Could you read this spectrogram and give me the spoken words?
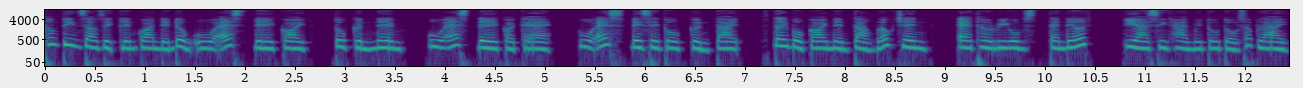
thông tin giao dịch liên quan đến đồng USD Coin, token name, USD Coin Care, USDC token tại, stablecoin nền tảng blockchain, Ethereum Standard, ERC20 Total Supply.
